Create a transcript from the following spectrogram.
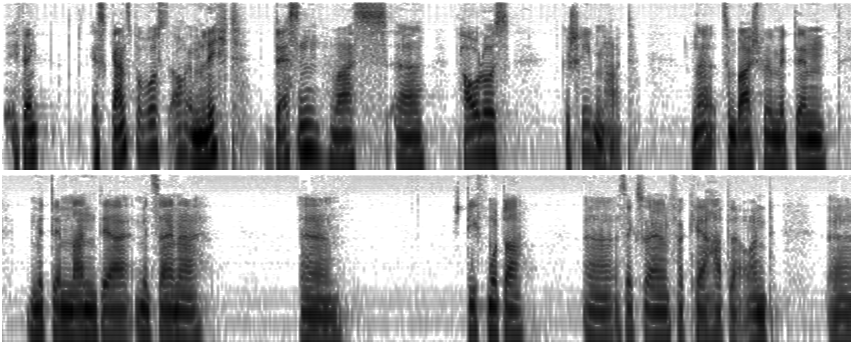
Ich denke, ist ganz bewusst auch im Licht dessen, was äh, Paulus geschrieben hat. Ne? Zum Beispiel mit dem, mit dem Mann, der mit seiner äh, Stiefmutter äh, sexuellen Verkehr hatte und äh,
